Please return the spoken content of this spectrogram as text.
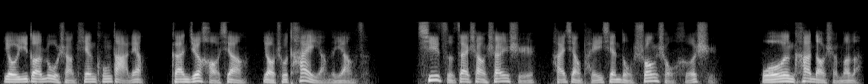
有一段路上天空大亮，感觉好像要出太阳的样子。妻子在上山时还向裴仙洞双手合十。我问看到什么了，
